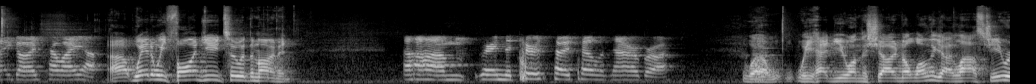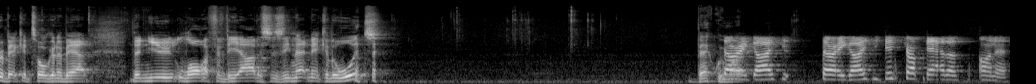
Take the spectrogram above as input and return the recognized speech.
Hey guys, how are you? Uh, where do we find you two at the moment? Um, we're in the tourist hotel at Narrabri. Well, we had you on the show not long ago, last year, Rebecca, talking about the new life of the artists in that neck of the woods. Beck, we Sorry might- guys, you, sorry guys, you just dropped out of on us.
